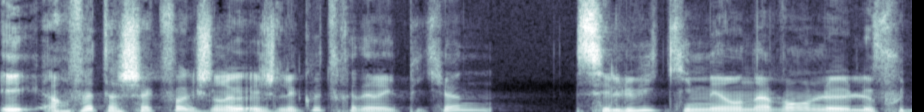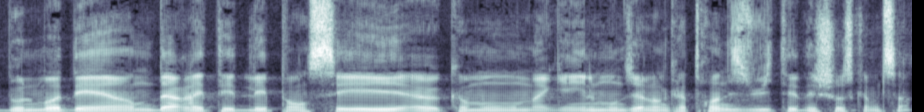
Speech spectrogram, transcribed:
Et en fait, à chaque fois que je l'écoute, Frédéric Piquion, c'est lui qui met en avant le, le football moderne, d'arrêter de les penser euh, comme on a gagné le mondial en 98 et des choses comme ça.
